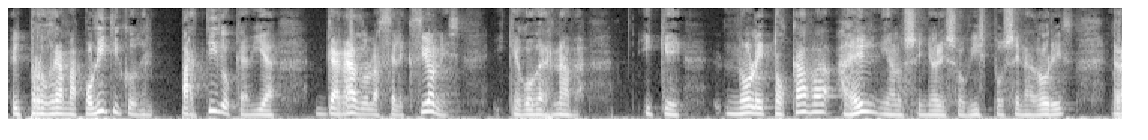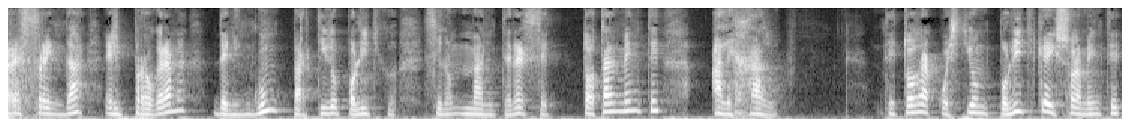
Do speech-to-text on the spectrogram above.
el programa político del partido que había ganado las elecciones y que gobernaba, y que no le tocaba a él ni a los señores obispos, senadores, refrendar el programa de ningún partido político, sino mantenerse totalmente alejado de toda cuestión política y solamente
